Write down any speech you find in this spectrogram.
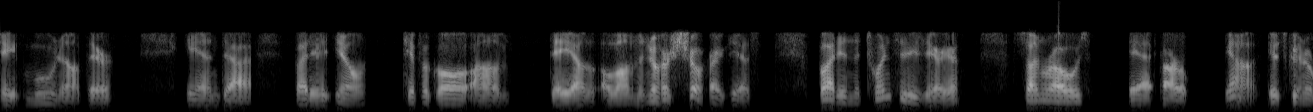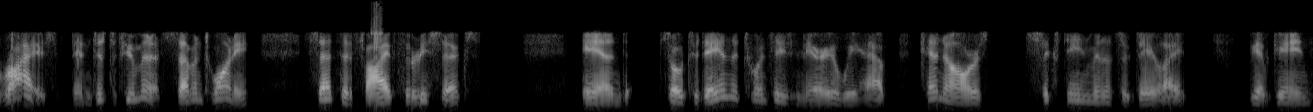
shaped moon out there. And uh, but it, you know, typical um, day along the North Shore, I guess. But in the Twin Cities area, sun rose eh, at, our yeah, it's going to rise in just a few minutes. 7:20 sets at 5:36, and so today in the Twin Cities area we have 10 hours, 16 minutes of daylight. We have gained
